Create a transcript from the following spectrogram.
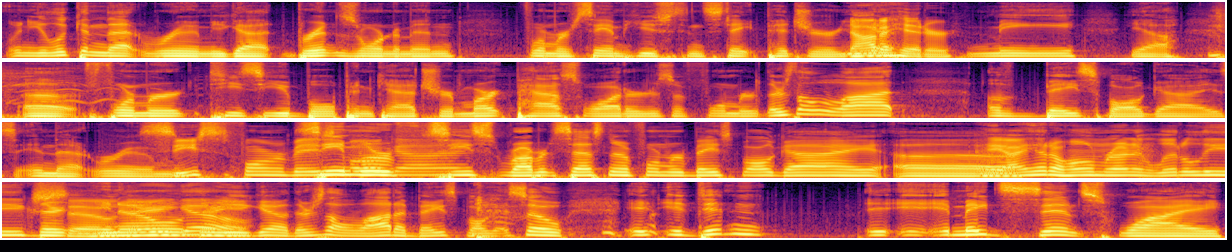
when you look in that room, you got Brent Zwerneman, former Sam Houston State pitcher. You Not a hitter. Me, yeah, uh, former TCU bullpen catcher. Mark Passwaters, a former. There's a lot of baseball guys in that room. Cease, former baseball Seymour, guy. Cease, Robert Cessna, former baseball guy. Uh, hey, I hit a home run in Little League, there, so you know, there you go. There's a lot of baseball guys. So it, it didn't. It, it made sense why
